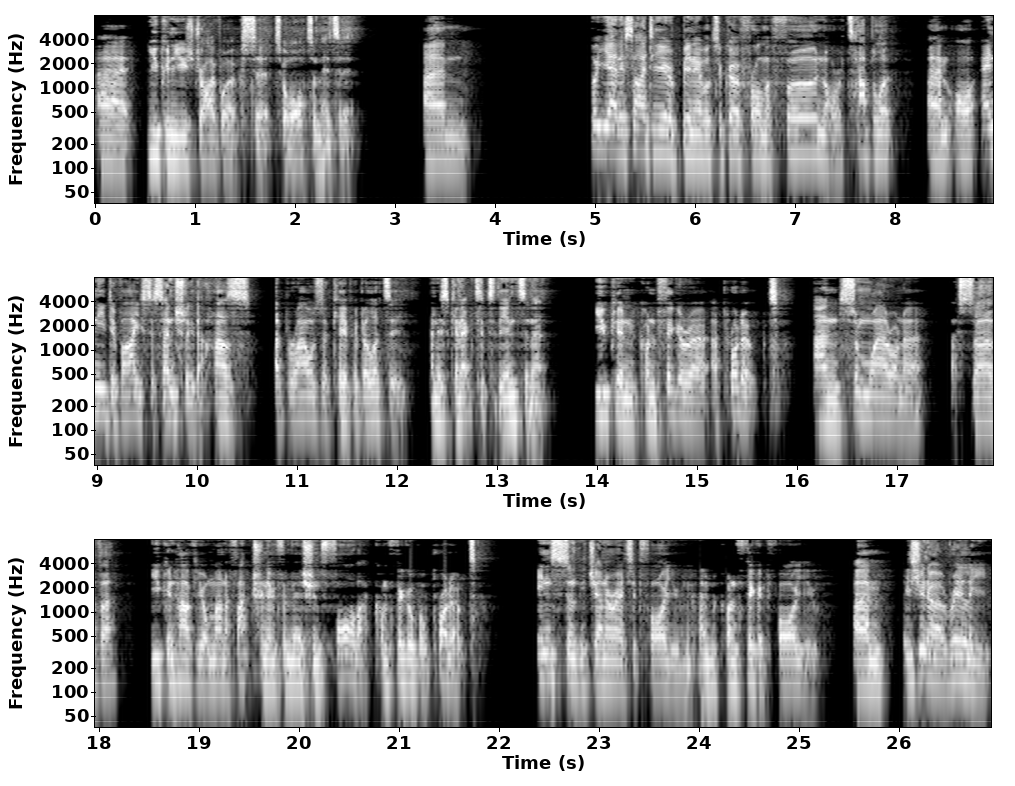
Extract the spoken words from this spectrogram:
uh, you can use DriveWorks to, to automate it. Um, but yeah, this idea of being able to go from a phone or a tablet um, or any device essentially that has a browser capability and is connected to the internet, you can configure a, a product and somewhere on a, a server you can have your manufacturing information for that configurable product instantly generated for you and, and configured for you. Um, is you know a really,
